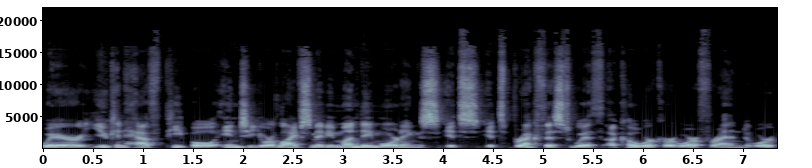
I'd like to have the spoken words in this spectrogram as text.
where you can have people into your life. So maybe Monday mornings, it's it's breakfast with a coworker or a friend, or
